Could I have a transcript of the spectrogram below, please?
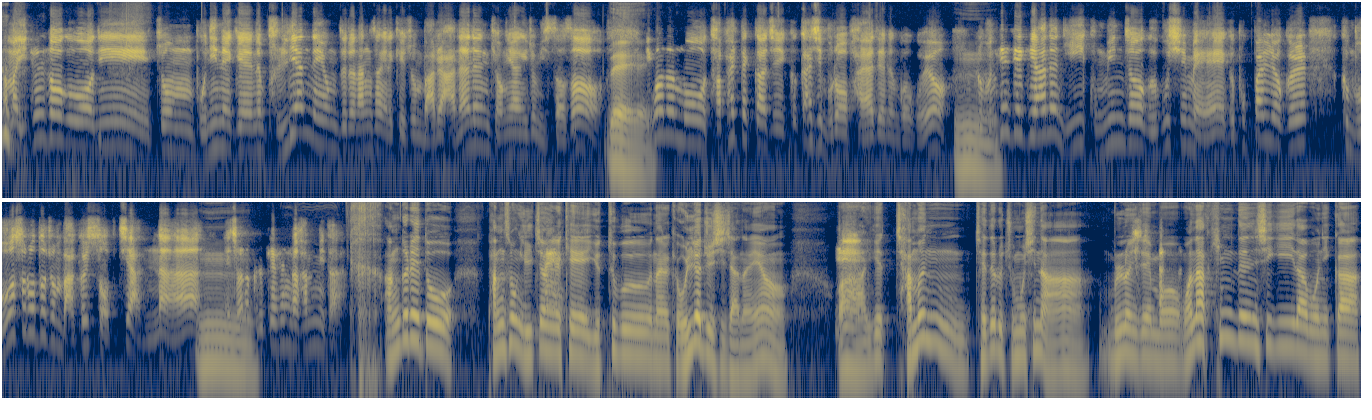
아마 이준석 의원이 좀 본인에게는 불리한 내용들은 항상 이렇게 좀 말을 안 하는 경향이 좀 있어서 네. 이거는 뭐 답할 때까지 끝까지 물어봐야 되는 거고요. 음. 문제 제기하는 이 국민적 의구심의 그 폭발력을 그 무엇으로도 좀 막을 수 없지 않나. 음. 네, 저는 그렇게 생각합니다. 안 그래도 방송 일정 네. 이렇게 유튜브나 이렇게 올려주시잖아요. 와 예. 이게 잠은 제대로 주무시나 물론 이제 뭐 워낙 힘든 시기다 보니까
